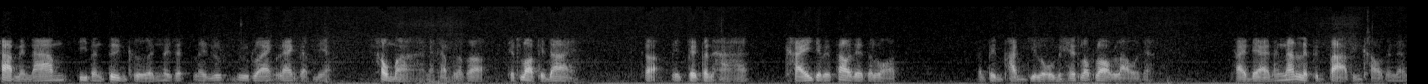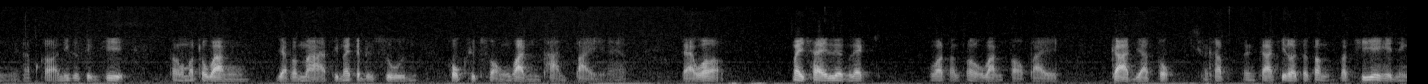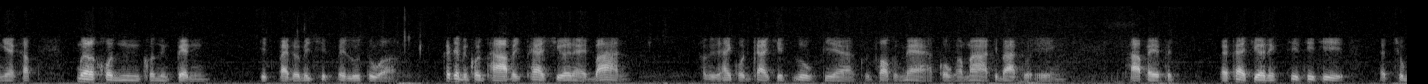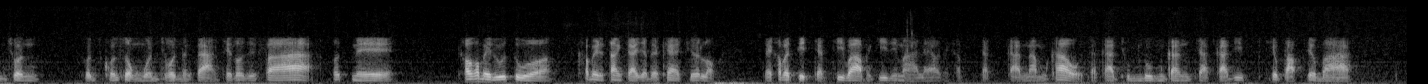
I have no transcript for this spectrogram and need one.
ข้ามแม่น้ำที่มันตื้นเขินในในฤดูแรงแรงแบบเนี้ยเข้ามานะครับ แล้วก็เล็ดรอดไปได้ ก็เป็นเป็นปัญหาใครจะไปเฝ้าได้ตลอด มันเป็นพันกิโลเมตรรอบๆเรานะชายแดนทั้งนั้นเลยเป็นป่าเป็นเขาทั้งนั้นนะครับ ก็อันนี้คือสิ่งที่ต้องระมัดระวังอย่าประมาทถึงแม้จะเป็นศูนย์หกสิบสองวันผ่านไปนะครับ แต่ว่าไม่ใช่เรื่องเล็กว่าต้องต้องระวังต่อไป การอย่าตกนะครับเรื่องการที่เราจะต้องมาชี้ให้เห็นอย่างเงี้ยครับ เมื่อคนคนหนึ่งเป็นติดไปโดยไม่ไม่รู้ตัว ก็จะเป็นคนพาไปแพร่เชื้อในบ้านก็คือให้คนใกล้ชิดลูกเมียคุณพ่อคุณแม่กงอาม่าที่บ้านตัวเอง พาไปไปแพร่เชื้อในที่ที่ที่ชุมชนขนขนส่งมวลชนต่างๆ เช่นรถไฟฟ้ารถเมล์เขาก็ไม่รู้ตัวเขาไม่ได้ตั้งใจจะไปแพร่เชื้อหรอก แต่เขาไปติดจากที่ว่าเมื่อกี้นี้มาแล้วนะครับ จากการนำเข้าจากการชุมนุมกันจากการที่เที่ยวปรับเที่ยวบาร์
